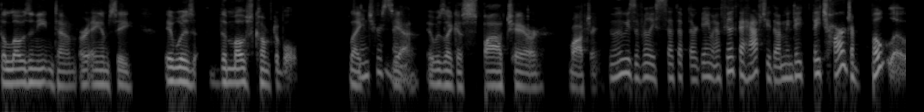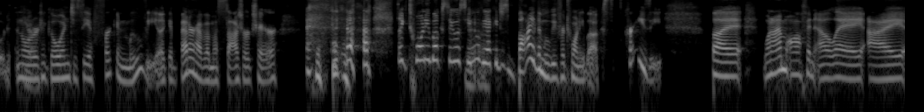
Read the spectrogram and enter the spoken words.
the Loews in Eatontown or AMC. It was the most comfortable. Like, Interesting. yeah, it was like a spa chair watching. The movies have really set up their game. I feel like they have to though. I mean, they they charge a boatload in Yeah. order to go in to see a freaking movie. Like it better have a massager chair. it's like 20 bucks to go see a movie. I could just buy the movie for 20 bucks. It's crazy. But when I'm off in LA, I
